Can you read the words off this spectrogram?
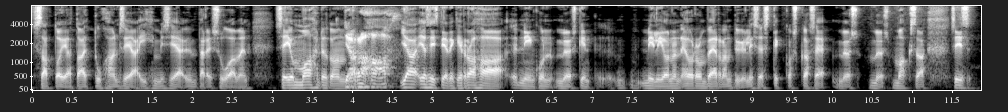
satoja tai tuhansia ihmisiä ympäri Suomen. Se ei ole mahdotonta. Ja rahaa. Ja, ja siis tietenkin rahaa niin kuin myöskin miljoonan euron verran tyylisesti, koska se myös, myös maksaa. Siis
